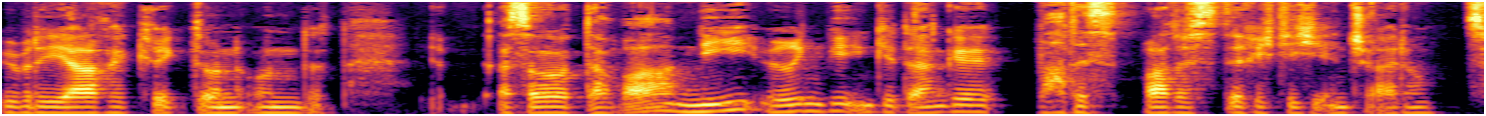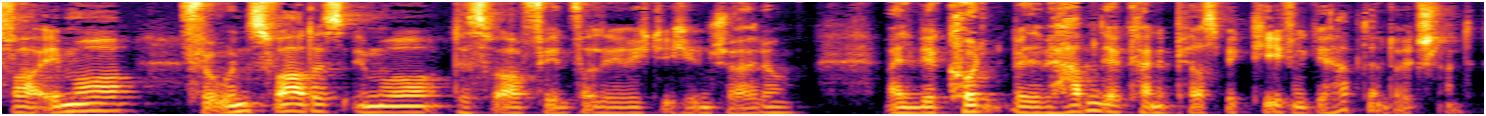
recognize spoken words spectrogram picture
über die Jahre gekriegt und, und also da war nie irgendwie ein Gedanke, war das, war das die richtige Entscheidung? Es war immer, für uns war das immer, das war auf jeden Fall die richtige Entscheidung. Weil wir konnten, wir haben ja keine Perspektiven gehabt in Deutschland.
